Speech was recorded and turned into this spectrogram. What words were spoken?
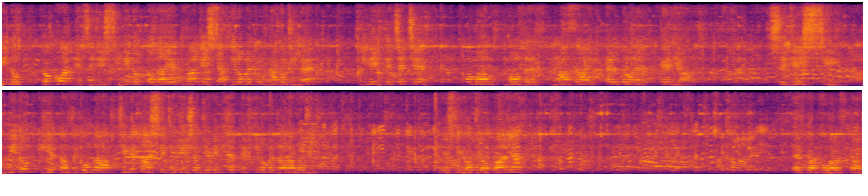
minut, dokładnie 30 minut, to daje 20 km na godzinę. I miejsce trzecie Omon, Moses, Masai, Eldoret, Kenia. 30 minut i 1 sekunda, 19,99 km na godzinę. Jeśli chodzi o panie, Ewka Kucharska z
